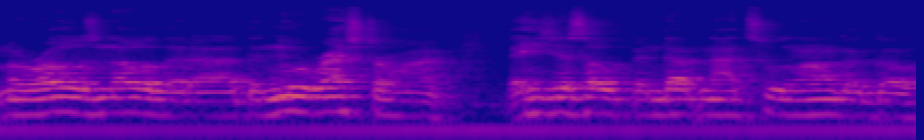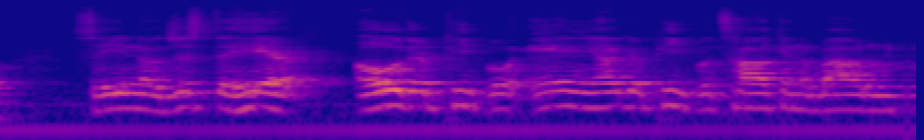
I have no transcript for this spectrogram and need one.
Morrow's Nola, uh, the new restaurant that he just opened up not too long ago. So, you know, just to hear older people and younger people talking about him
